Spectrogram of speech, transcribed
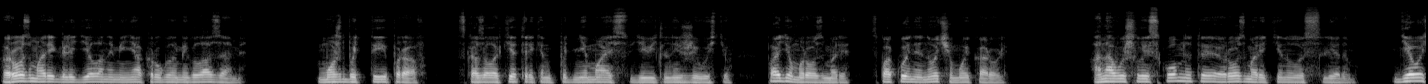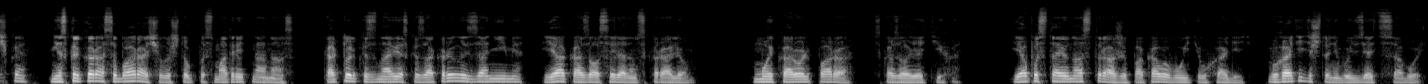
Розмари глядела на меня круглыми глазами. «Может быть, ты и прав», — сказала Кетрикин, поднимаясь с удивительной живостью. «Пойдем, Розмари. Спокойной ночи, мой король». Она вышла из комнаты, Розмари кинулась следом. Девочка несколько раз оборачивалась, чтобы посмотреть на нас. Как только занавеска закрылась за ними, я оказался рядом с королем. «Мой король, пора», — сказал я тихо. «Я постою на страже, пока вы будете уходить. Вы хотите что-нибудь взять с собой?»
